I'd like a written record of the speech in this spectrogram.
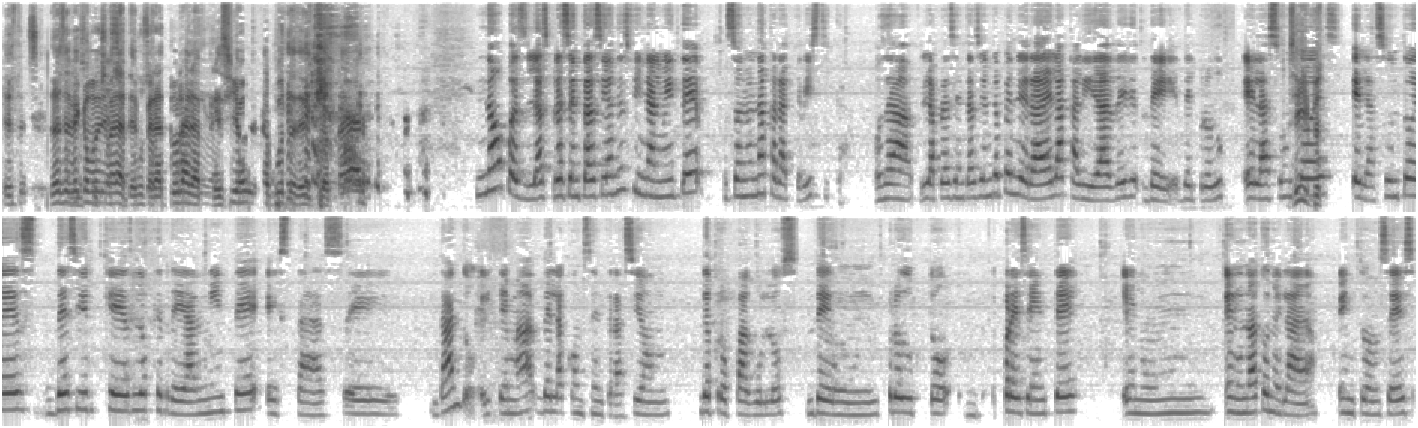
Este, no se ve cómo lleva la temperatura, la presión, está a punto de explotar. No, pues las presentaciones finalmente son una característica. O sea, la presentación dependerá de la calidad de- de- del producto. El asunto, Sí, pues- es, el asunto es decir qué es lo que realmente estás eh, dando. El tema de la concentración de propágulos de un producto presente en, un, en una tonelada, entonces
